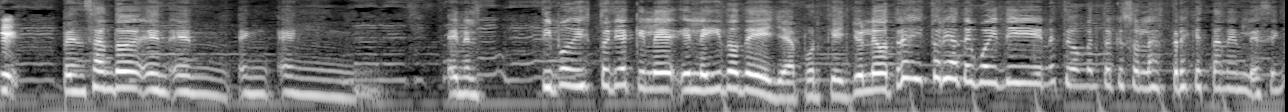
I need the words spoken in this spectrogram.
Sí. Pensando en, en, en, en, en el tipo de historia que le, he leído de ella, porque yo leo tres historias de YD en este momento que son las tres que están en Lessing,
